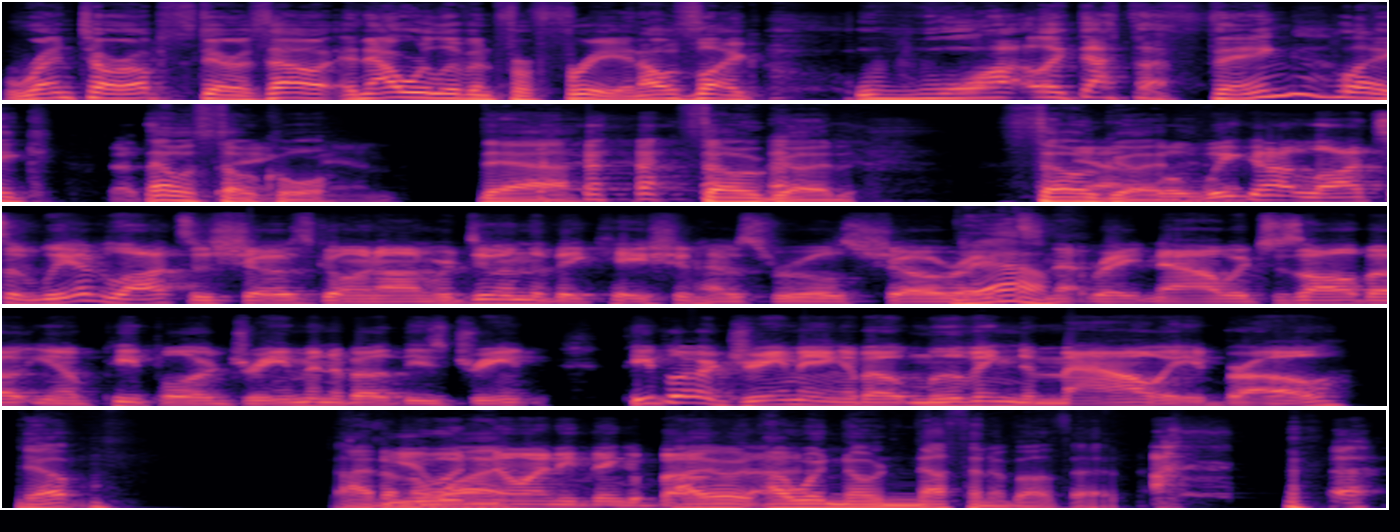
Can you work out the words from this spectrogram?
rent our upstairs out and now we're living for free. And i was like what? Like that's a thing? Like That's that was so cool. man. yeah. So good so Yeah, good Well, we got lots of we have lots of shows going on. We're doing the Vacation House Rules show right Yeah. right now, which is all about you know people are dreaming about these dream. People are dreaming about moving to Maui, bro. yep i don't know. you know wouldn't why. know anything about I, that. I wouldn't know nothing about that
